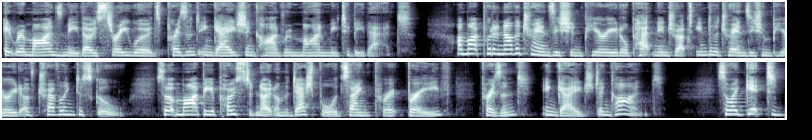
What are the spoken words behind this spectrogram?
It reminds me, those three words, present, engaged, and kind, remind me to be that. I might put another transition period or pattern interrupt into the transition period of travelling to school. So it might be a post it note on the dashboard saying breathe, present, engaged, and kind. So I get to,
